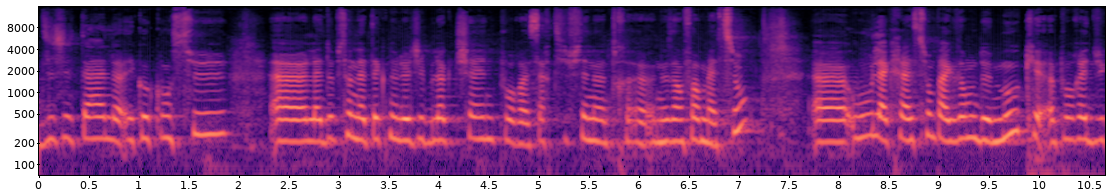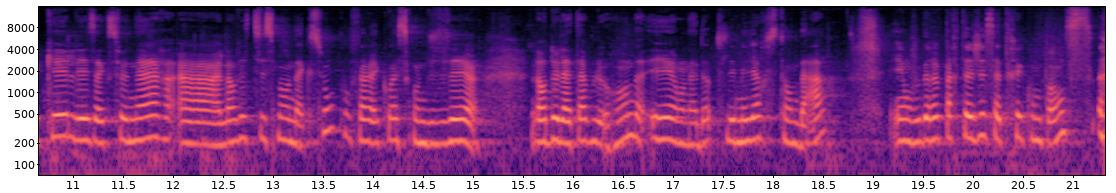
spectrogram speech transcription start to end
digital éco-conçu, l'adoption de la technologie blockchain pour certifier notre, nos informations. Ou la création par exemple de MOOC pour éduquer les actionnaires à l'investissement en actions, pour faire écho à ce qu'on disait lors de la table ronde et on adopte les meilleurs standards. Et on voudrait partager cette récompense.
